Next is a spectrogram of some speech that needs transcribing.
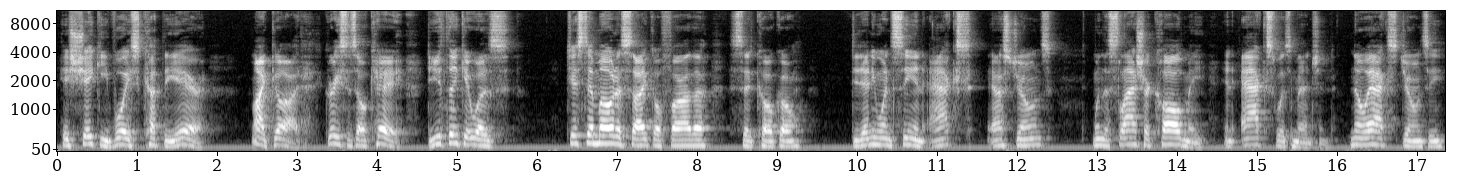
His shaky voice cut the air. My God, Grace is okay. Do you think it was. Just a motorcycle, father, said Cocoa. Did anyone see an axe? asked Jones. When the slasher called me, an axe was mentioned. No axe, Jonesy.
